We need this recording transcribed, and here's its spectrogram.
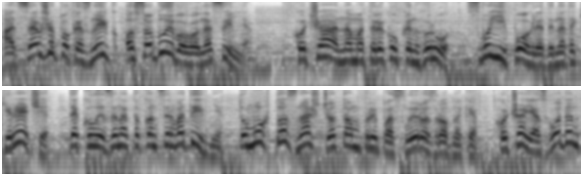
А це вже показник особливого насилля. Хоча на материку кенгуру свої погляди на такі речі, деколи занадто консервативні, тому хто зна, що там припасли розробники. Хоча я згоден,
